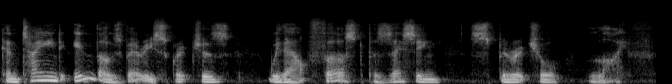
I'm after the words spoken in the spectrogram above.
contained in those very scriptures without first possessing spiritual life.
